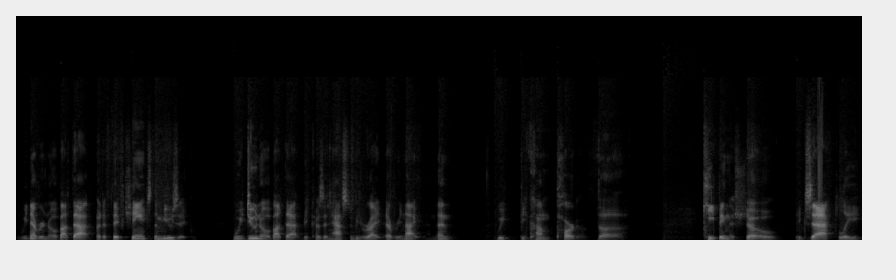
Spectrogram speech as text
We never know about that. But if they've changed the music, we do know about that because it has to be right every night. And then we become part of the keeping the show exactly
